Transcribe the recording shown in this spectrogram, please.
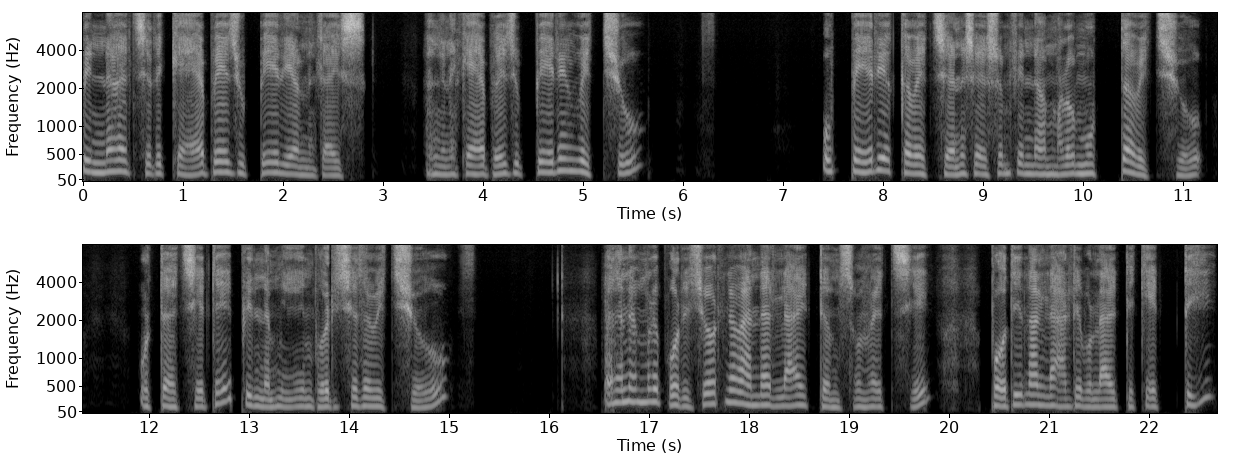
പിന്നെ വെച്ചത് കാബേജ് ഉപ്പേരിയാണ് ഗൈസ് അങ്ങനെ കാബേജ് ഉപ്പേരിയും വെച്ചു. ഉപ്പേരിയൊക്കെ വെച്ചതിന് ശേഷം പിന്നെ നമ്മൾ മുട്ട വെച്ചു. മുട്ട വെച്ചിട്ട് പിന്നെ മീൻ പൊരിച്ചത് വെച്ചു. അങ്ങനെ നമ്മൾ പൊരിച്ചോറിന് വേണ്ട എല്ലാ ഐറ്റംസും വെച്ച് പൊതി നല്ല അടിപൊളിയായിട്ട് കെട്ടി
